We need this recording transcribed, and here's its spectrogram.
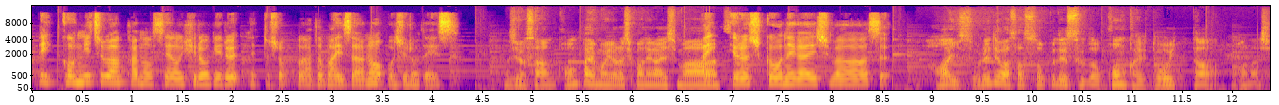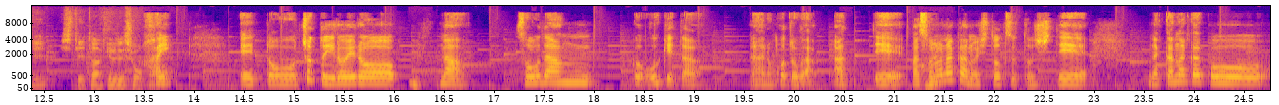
はい、こんにちは。可能性を広げるネットショップアドバイザーのおじろです。おじろさん、今回もよろしくお願いしまはい、す。よろしくお願いします。はい、それでは早速ですけど、今回どういったお話していただけるでしょうか？はい。えっ、と、ちょっといろいろ、まあ、相談を受けたあのことがあって、まあ、その中の一つとして、なかなかこ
